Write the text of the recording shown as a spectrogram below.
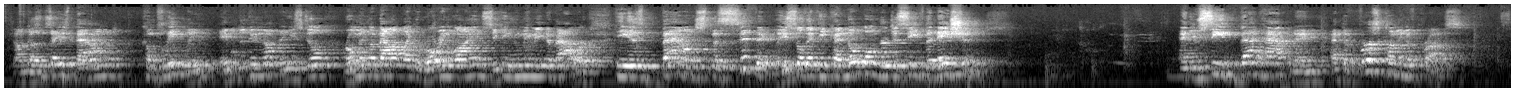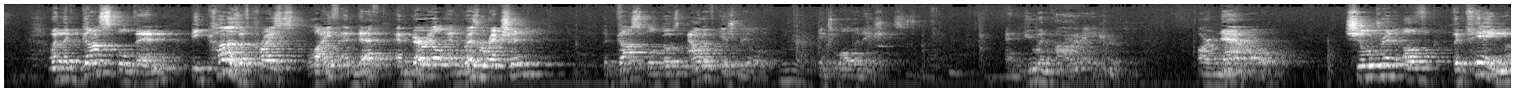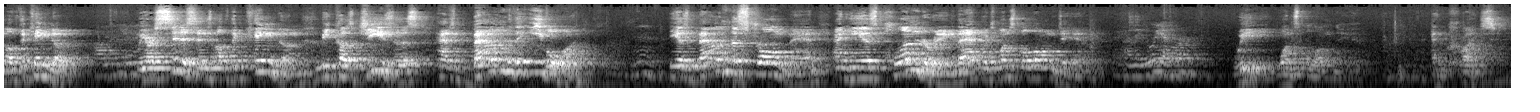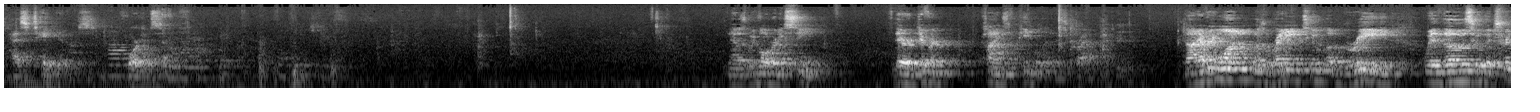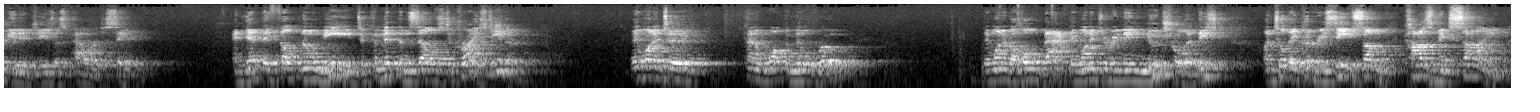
John doesn't say he's bound completely, able to do nothing. He's still roaming about like a roaring lion, seeking whom he may devour. He is bound specifically so that he can no longer deceive the nations. And you see that happening at the first coming of Christ. When the gospel then, because of Christ's life and death and burial and resurrection, the gospel goes out of Israel into all the nations. And you and I are now children of the King of the kingdom. We are citizens of the kingdom because Jesus has bound the evil one. He has bound the strong man and he is plundering that which once belonged to him. We once belonged to him, and Christ has taken us for himself. Now, as we've already seen, there are different kinds of people in this crowd. Not everyone was ready to agree with those who attributed Jesus' power to Satan. And yet they felt no need to commit themselves to Christ either. They wanted to kind of walk the middle road. They wanted to hold back. They wanted to remain neutral, at least until they could receive some cosmic sign.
